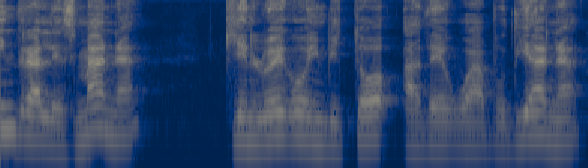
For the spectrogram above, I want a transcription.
Indra Lesmana, quien luego invitó a Dewa Budiana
